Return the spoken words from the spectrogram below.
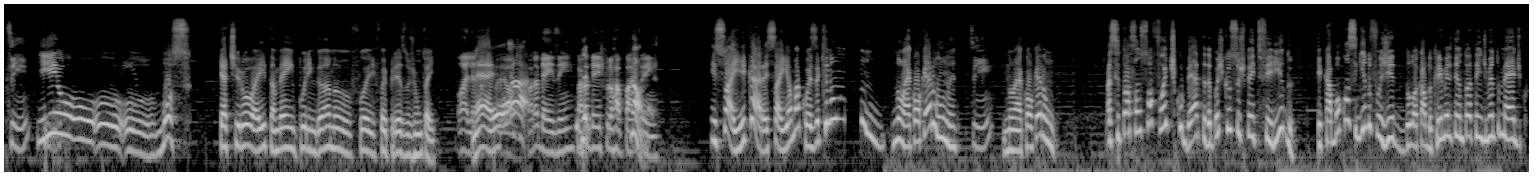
Sim. e o, o- o moço que atirou aí também, por engano, foi, foi preso junto aí. Olha, Né, Rafael, eu- parabéns, hein? Parabéns pro rapaz Não. aí. Isso aí, cara, isso aí é uma coisa que não- não é qualquer um, né? Sim. Não é qualquer um. A situação só foi descoberta depois que o suspeito ferido, que acabou conseguindo fugir do local do crime, ele tentou atendimento médico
